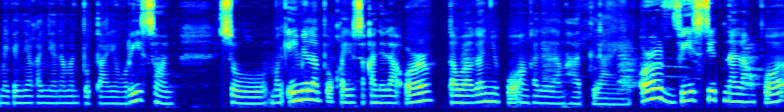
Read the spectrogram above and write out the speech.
may kanya-kanya naman po tayong reason. So, mag-email lang po kayo sa kanila or tawagan nyo po ang kanilang hotline. Or visit na lang po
